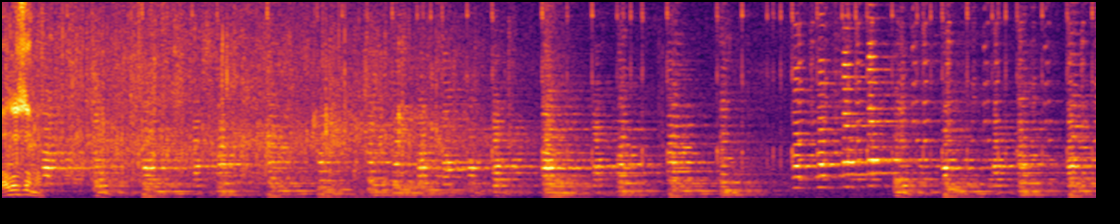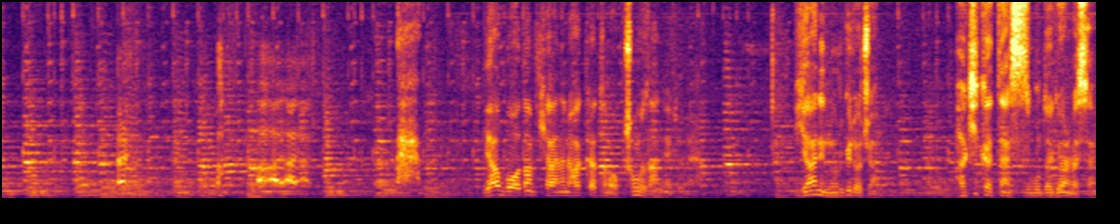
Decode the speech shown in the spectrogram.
Al o zaman. Ya bu adam kendini hakikaten okçu mu zannediyor ya? Yani Nurgül hocam, hakikaten sizi burada görmesem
